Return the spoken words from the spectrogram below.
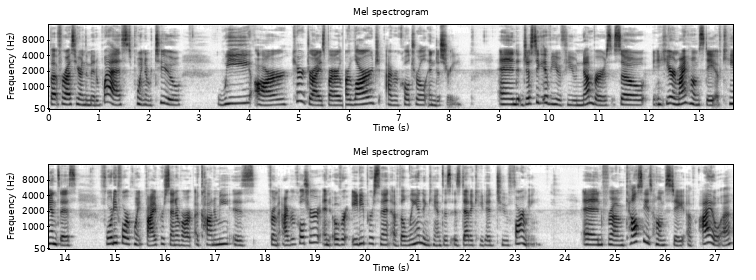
But for us here in the Midwest, point number two, we are characterized by our, our large agricultural industry. And just to give you a few numbers, so here in my home state of Kansas, 44.5% of our economy is from agriculture, and over 80% of the land in Kansas is dedicated to farming. And from Kelsey's home state of Iowa,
